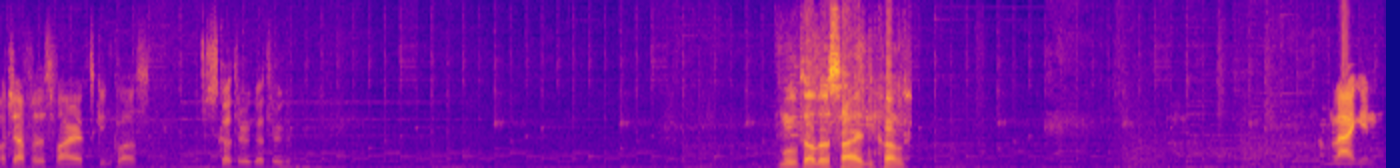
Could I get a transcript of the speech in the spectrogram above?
Watch out for this fire, it's getting close. Just go through, go through. Move to the other side, Carl. I'm lagging.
